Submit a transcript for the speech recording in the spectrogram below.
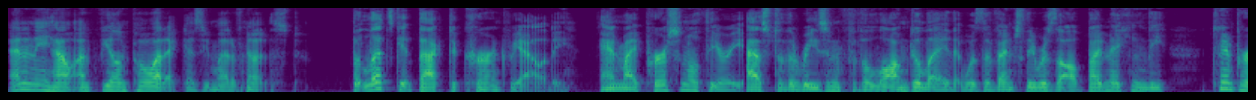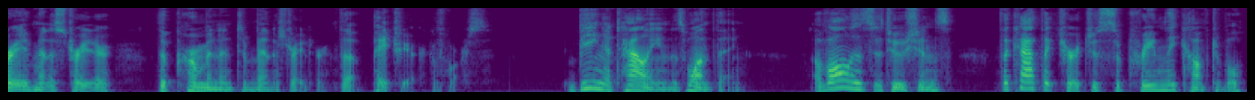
And anyhow, I'm feeling poetic, as you might have noticed. But let's get back to current reality, and my personal theory as to the reason for the long delay that was eventually resolved by making the temporary administrator the permanent administrator, the patriarch, of course. Being Italian is one thing. Of all institutions, the Catholic Church is supremely comfortable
